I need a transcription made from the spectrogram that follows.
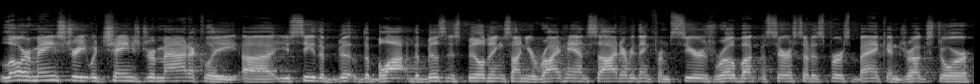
Lower Main Street would change dramatically. Uh, you see the, the, block, the business buildings on your right hand side, everything from Sears Roebuck to Sarasota's first bank and drugstore.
